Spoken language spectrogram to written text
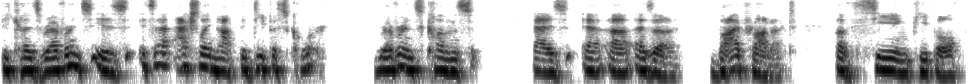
because reverence is it's actually not the deepest core reverence comes as uh, as a byproduct of seeing people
